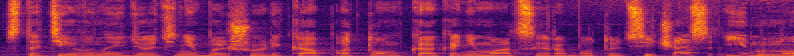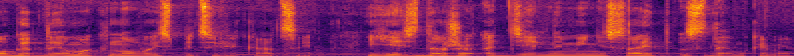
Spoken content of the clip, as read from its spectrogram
В статье вы найдете небольшой рекап о том, как анимации работают сейчас и много демок новой спецификации. Есть даже отдельный мини-сайт с демками.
